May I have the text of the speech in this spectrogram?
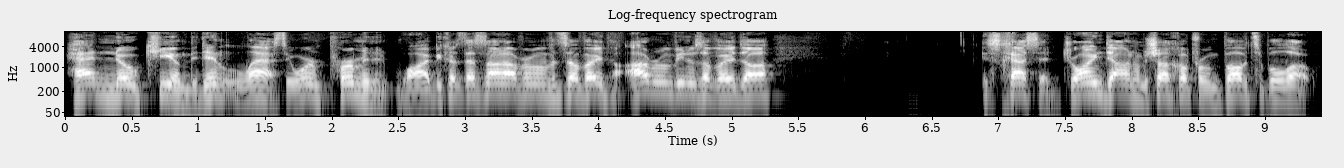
had no kiyum. They didn't last. They weren't permanent. Why? Because that's not Avram Zavayda. Avram Vinu's Zavayda is chesed, drawing down Hamshacha from above to below.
